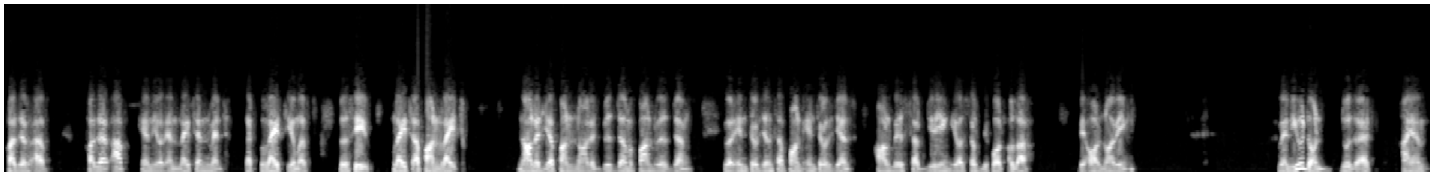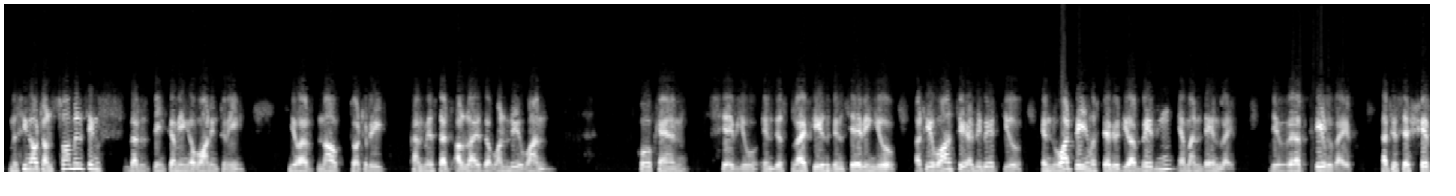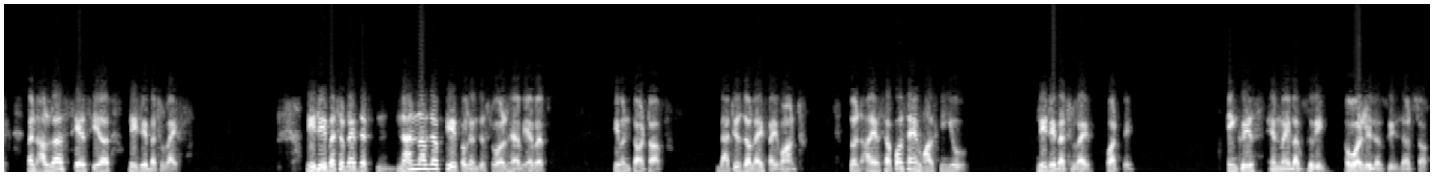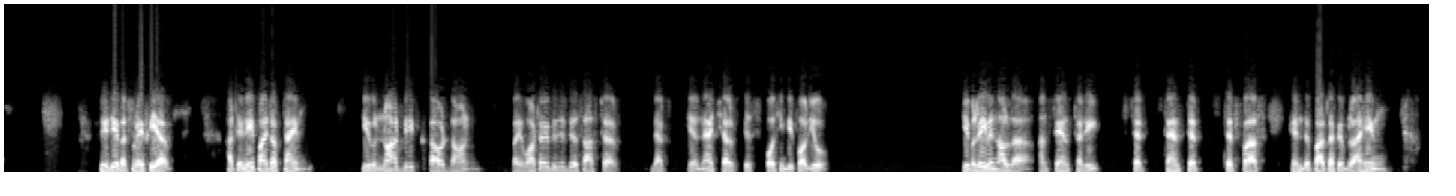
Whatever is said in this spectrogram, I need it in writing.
further up, further up in your enlightenment. That light you must receive. Light upon light. Knowledge upon knowledge. Wisdom upon wisdom. Your intelligence upon intelligence. Always subduing yourself before Allah, the all-knowing. When you don't do that, I am missing out on so many things that is becoming a warning to me. You are now totally convinced that Allah is the only one who can save you in this life. He has been saving you, but He wants to elevate you. In what way you must elevate? You are breathing a mundane life, the earthly life. That is a shift. When Allah says here, lead a better life. Lead a better life that none of the people in this world have ever even thought of. That is the life I want. So I suppose I am asking you, lead a better life. What way? Increase in my luxury, worldly luxury, that's all. Lead a better life here. At any point of time, you will not be cowed down by whatever be the disaster that your nature is posing before you. You believe in Allah and stand steady, stand steadfast in the path of Ibrahim.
